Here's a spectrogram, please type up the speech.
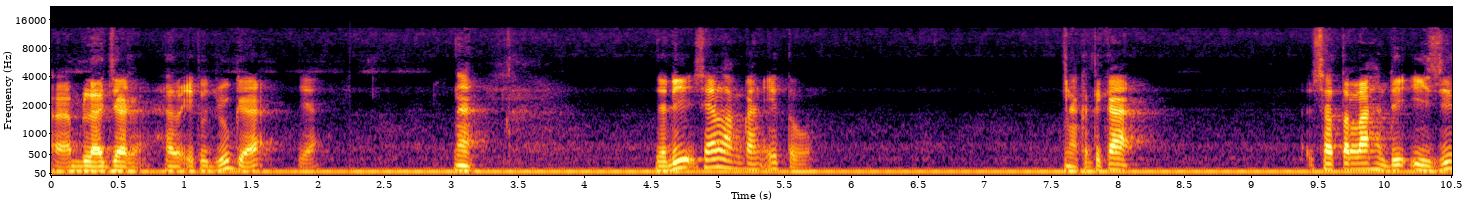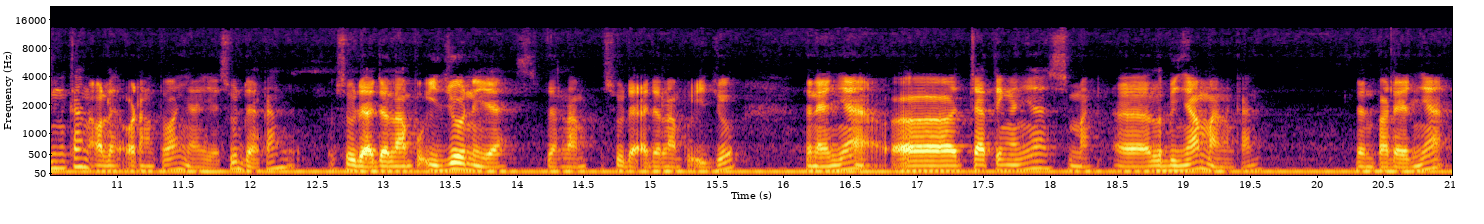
uh, belajar hal itu juga ya. Nah jadi saya lakukan itu. Nah ketika setelah diizinkan oleh orang tuanya ya sudah kan sudah ada lampu hijau nih ya sudah sudah ada lampu hijau dan akhirnya uh, chattingannya uh, lebih nyaman kan. Dan pada akhirnya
